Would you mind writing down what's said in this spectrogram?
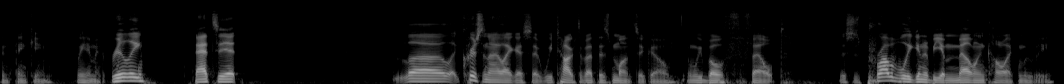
and thinking, wait a minute, really? That's it? Uh, Chris and I, like I said, we talked about this months ago, and we both felt this is probably going to be a melancholic movie,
